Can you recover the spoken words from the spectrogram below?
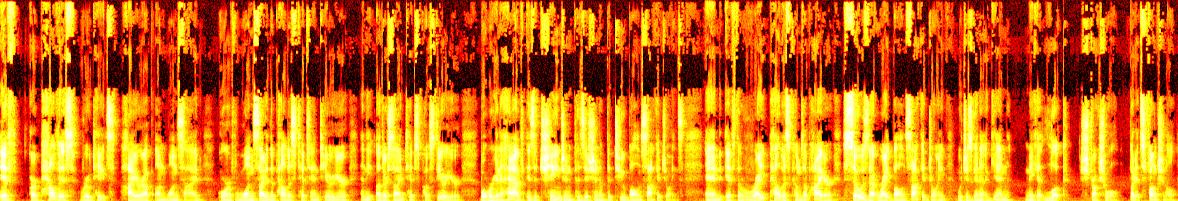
If our pelvis rotates higher up on one side, or if one side of the pelvis tips anterior and the other side tips posterior, what we're going to have is a change in position of the two ball and socket joints. And if the right pelvis comes up higher, so is that right ball and socket joint, which is going to again make it look structural, but it's functional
